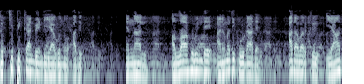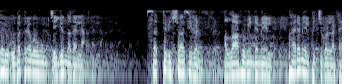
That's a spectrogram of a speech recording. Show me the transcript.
ദുഃഖിപ്പിക്കാൻ വേണ്ടിയാകുന്നു അത് എന്നാൽ അള്ളാഹുവിന്റെ അനുമതി കൂടാതെ അതവർക്ക് യാതൊരു ഉപദ്രവവും ചെയ്യുന്നതല്ല സത്യവിശ്വാസികൾ അള്ളാഹുവിന്റെ മേൽ ഭരമേൽപ്പിച്ചുകൊള്ളട്ടെ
